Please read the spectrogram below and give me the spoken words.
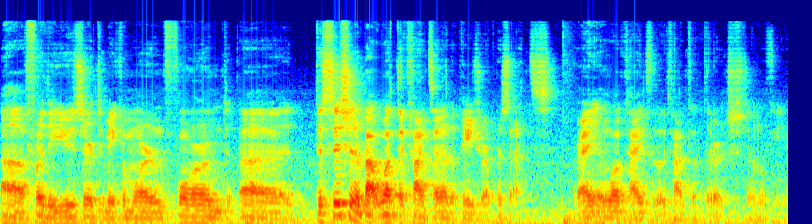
uh, for the user to make a more informed uh, decision about what the content of the page represents right? And what kinds of the content they're interested in looking at.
